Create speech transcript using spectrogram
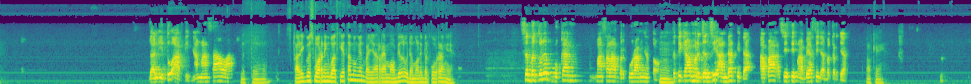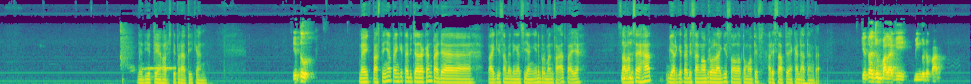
Dan itu artinya masalah. Betul. Sekaligus warning buat kita mungkin Pak ya, rem mobil udah mulai berkurang ya? Sebetulnya bukan masalah berkurangnya toh. Hmm. Ketika emergency Anda tidak apa sistem ABS tidak bekerja. Oke. Okay. Jadi itu yang harus diperhatikan. Itu. Baik, pastinya apa yang kita bicarakan pada pagi sampai dengan siang ini bermanfaat Pak ya. Salam hmm. sehat, biar kita bisa ngobrol lagi soal otomotif hari Sabtu yang akan datang Pak. Kita jumpa lagi minggu depan.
